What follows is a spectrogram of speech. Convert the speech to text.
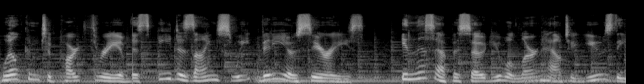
Welcome to part 3 of this eDesign Suite video series. In this episode, you will learn how to use the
